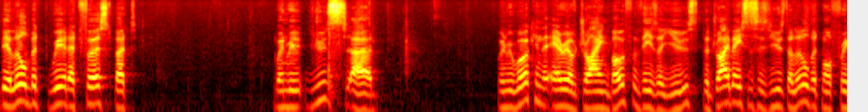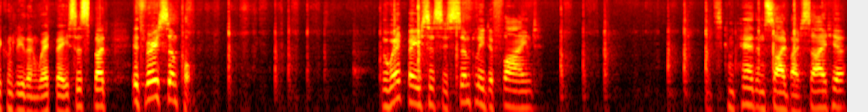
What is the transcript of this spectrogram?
be a little bit weird at first, but when we use, uh, when we work in the area of drying, both of these are used. The dry basis is used a little bit more frequently than wet basis, but it's very simple. The wet basis is simply defined, compare them side by side here.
